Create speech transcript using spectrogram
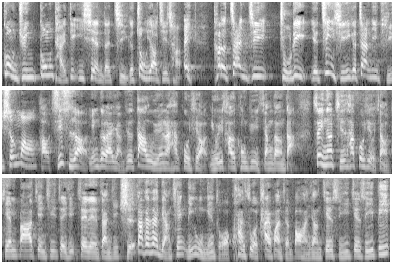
共军攻台第一线的几个重要机场，哎。它的战机主力也进行一个战力提升吗？好，其实啊，严格来讲，就是大陆原来它过去啊，由于它的空军相当大，所以呢，其实它过去有像有歼八、歼七这些这类的战机，是大概在两千零五年左右快速的汰换成，包含像歼十一、歼十一 B，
